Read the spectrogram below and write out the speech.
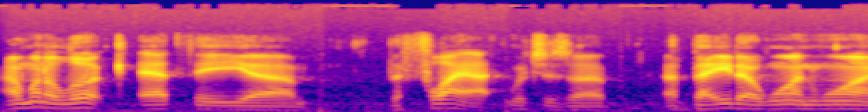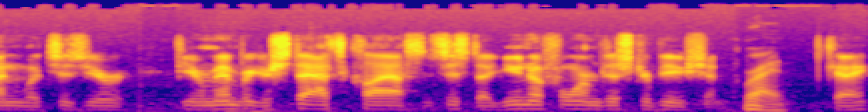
I want to look at the um, the flat, which is a, a beta one one, which is your if you remember your stats class, it's just a uniform distribution. Right. Okay.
